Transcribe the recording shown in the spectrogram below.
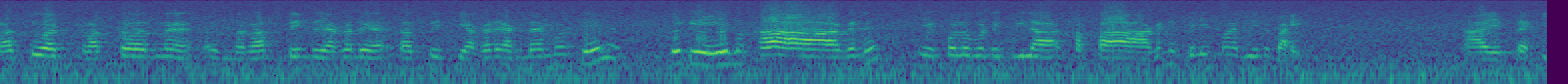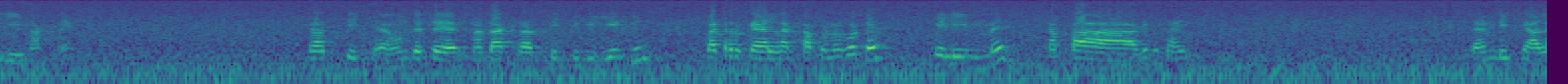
රත්වත් රත්වර්ණ රත් වෙන්න යකඩ රත් වෙච්ච යකඩයක් දැම්මොත් එහෙම ඒක එහෙම කාගෙන ඒ කොළ කොට ගිලා කපාගෙන කෙලින්ම දින බයි. ආයෙත් ඇකිලීමක් නැහැ. රත් වෙච්ච හොඳට මඩක් රත් වෙච්ච බිහියකින් බටර් කෑල්ලක් කපනකොට කෙලින්ම කපාගෙන බයි. තැම්බිච්ච අල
